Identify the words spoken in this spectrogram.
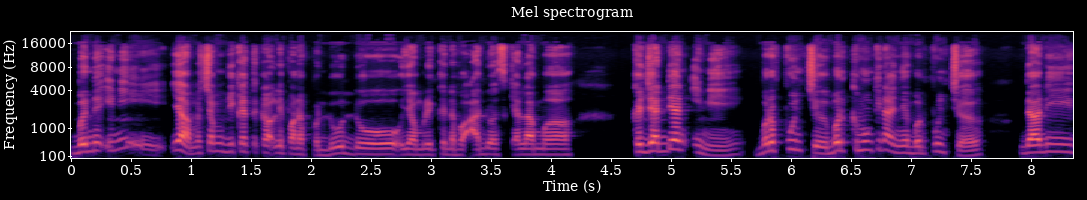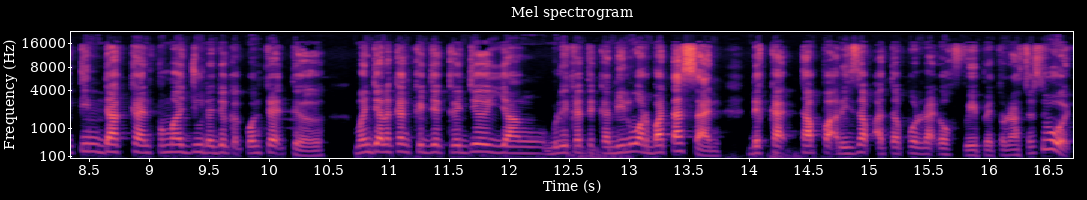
benda ini ya macam dikatakan oleh para penduduk yang mereka dah beraduan sekian lama. Kejadian ini berpunca, berkemungkinannya berpunca dari tindakan pemaju dan juga kontraktor menjalankan kerja-kerja yang boleh katakan di luar batasan dekat tapak rizab ataupun right of way Petronas tersebut.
